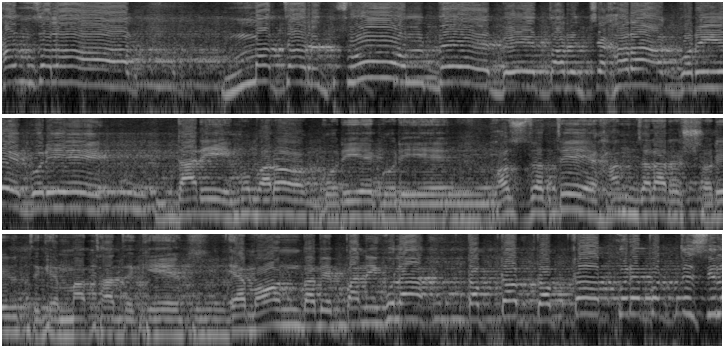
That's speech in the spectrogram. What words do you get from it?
হানজালার মাথার চুল বে বে চেহারা গড়িয়ে গড়িয়ে, দাড়ি মুবারক গড়িয়ে গড়িয়ে। হজরতে হানজালার শরীর থেকে, মাথা থেকে এমন ভাবে পানিগুলা টপ টপ টপ টপ করে পড়তেছিল।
